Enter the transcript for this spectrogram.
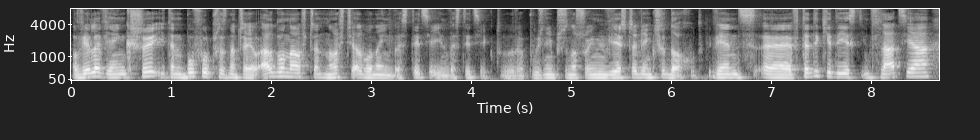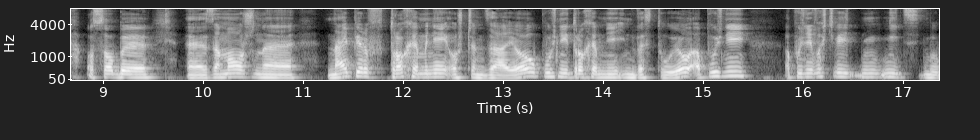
o wiele większy i ten bufor przeznaczają albo na oszczędności, albo na inwestycje, inwestycje, które później przynoszą im jeszcze większy dochód. Więc e, wtedy, kiedy jest inflacja, osoby e, zamożne najpierw trochę mniej oszczędzają, później trochę mniej inwestują, a później a później właściwie nic, bo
